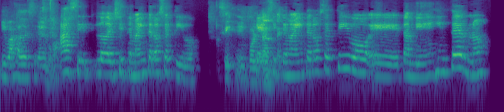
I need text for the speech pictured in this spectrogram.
Y vas a decir algo más. Ah, sí, lo del sistema interoceptivo. Sí, importante. Que el sistema interoceptivo eh, también es interno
